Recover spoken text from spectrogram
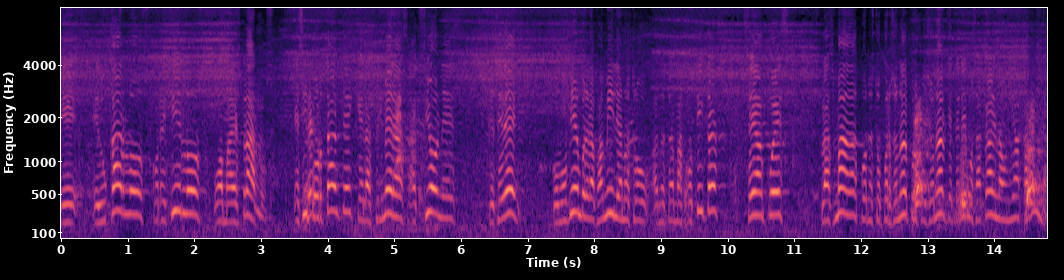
eh, educarlos, corregirlos o amaestrarlos. Es importante que las primeras acciones que se den como miembro de la familia a, nuestro, a nuestras mascotitas sean pues plasmadas por nuestro personal profesional que tenemos acá en la unidad canina.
